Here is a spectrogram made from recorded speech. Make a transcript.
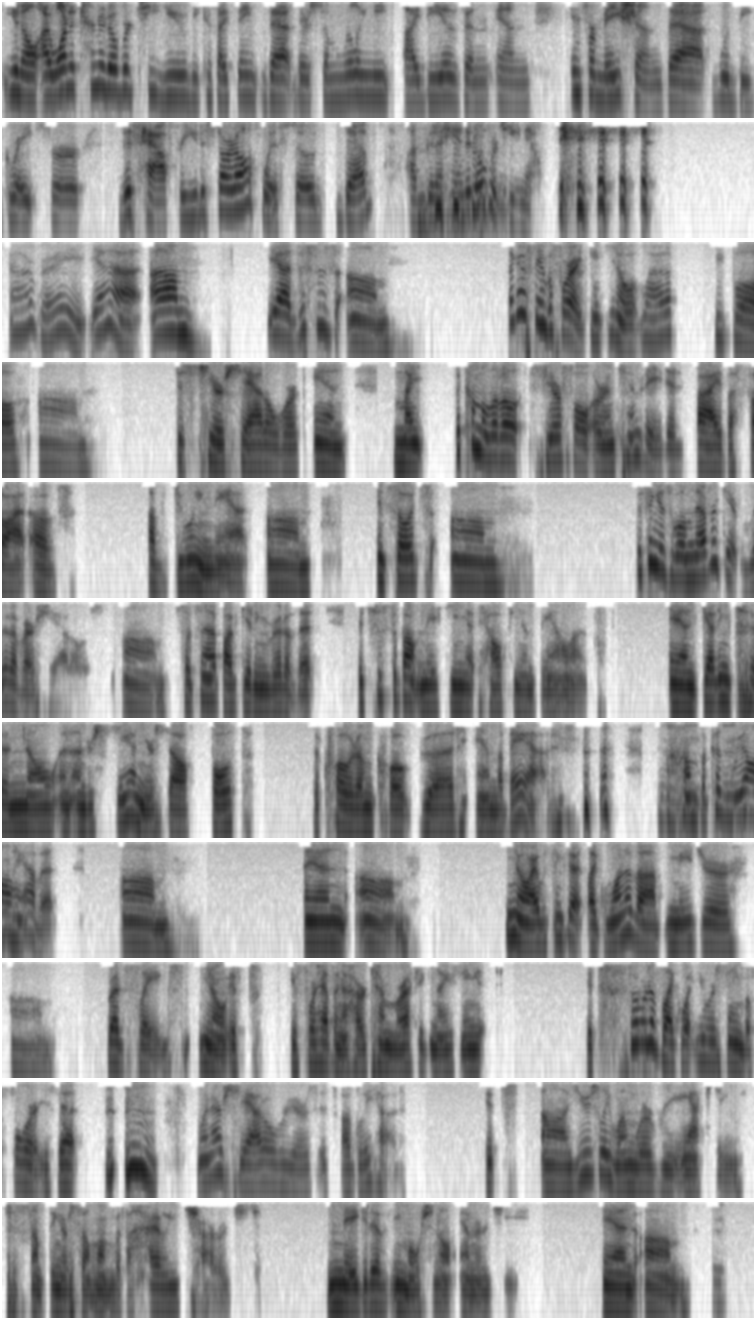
you know, I want to turn it over to you because I think that there's some really neat ideas and, and information that would be great for this half for you to start off with. So, Deb, I'm going to hand it over to you now. All right. Yeah. Um, yeah. This is um, like I was saying before. I think you know a lot of people um, just hear shadow work and might become a little fearful or intimidated by the thought of of doing that. Um, and so it's um, the thing is we'll never get rid of our shadows. Um, so it's not about getting rid of it. It's just about making it healthy and balanced and getting to know and understand yourself, both the quote unquote good and the bad, um, because we all Mm-hmm. have it. Um, and um, you know, I would think that like one of the major um, red flags, you know, if if we're having a hard time recognizing it, it's sort of like what you were saying before, is that when our shadow rears its ugly head, it's uh, usually when we're reacting to something or someone with a highly charged negative emotional energy. And um,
